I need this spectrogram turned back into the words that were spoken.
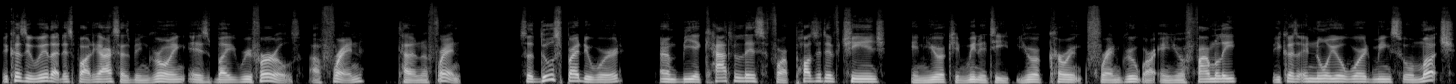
Because the way that this podcast has been growing is by referrals, a friend telling a friend. So do spread the word and be a catalyst for positive change in your community, your current friend group, or in your family, because I know your word means so much.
